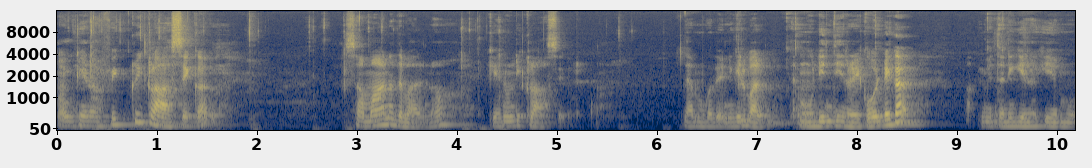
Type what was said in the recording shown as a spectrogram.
මංකෙන ෆික්‍රි ක්ලාස් එක සමානද බලන්න කෙනුඩි ක්ලාස් එකට. දැම්මක දෙනිගල් බල මුඩින් ති රෙකෝඩ් එක මෙතන කියල කියමු.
